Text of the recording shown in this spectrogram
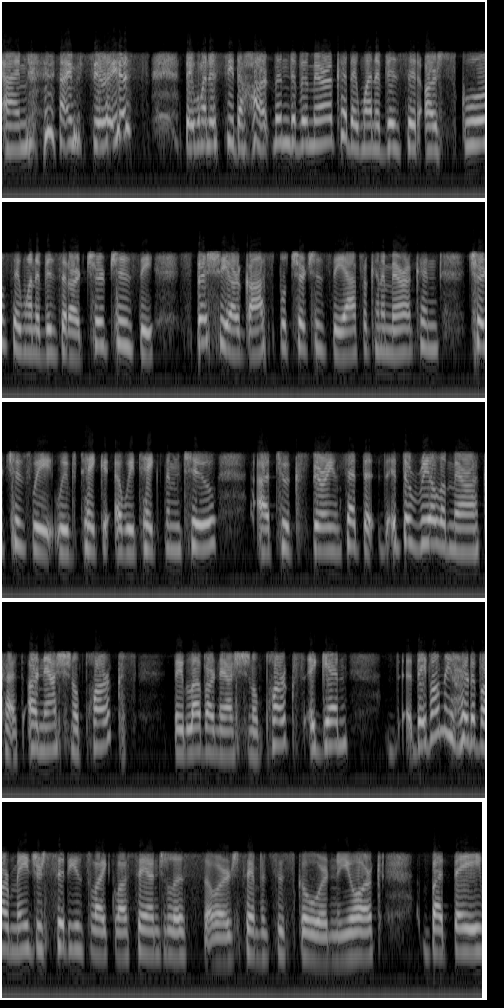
I'm I'm serious. They want to see the heartland of America. They want to visit our schools. They want to visit our churches, the especially our gospel churches, the African American churches. We we've take uh, we take them to uh, to experience that the, the real America. Our national parks. They love our national parks. Again, they've only heard of our major cities like Los Angeles or San Francisco or New York, but they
